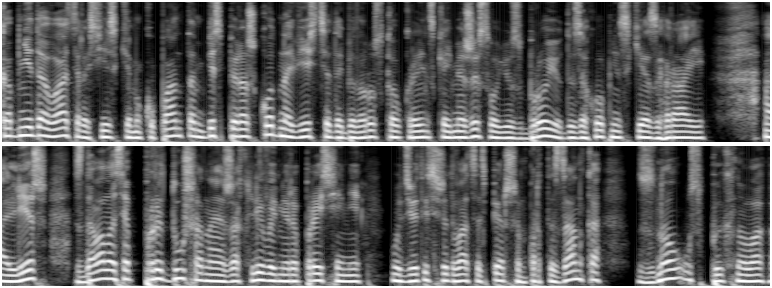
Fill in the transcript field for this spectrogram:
каб не даваць расійскім акупантам бесперашкодна весці да беларуска-украінскай мяжы сваю зброю ды захопніцкія зграі. Але ж здавалася прыдушаная жахлівымі рэпрэсіямі у 2021 партызанка зноў успыхнула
